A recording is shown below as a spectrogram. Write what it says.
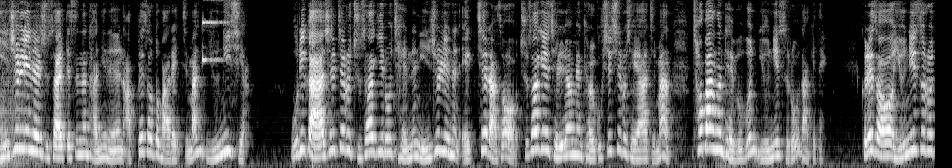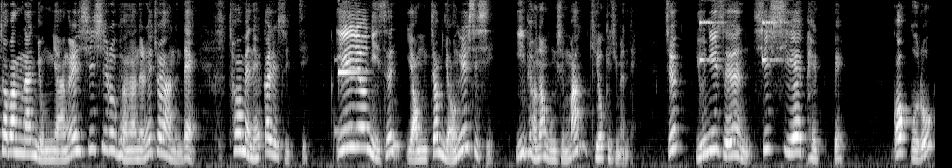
인슐린을 주사할 때 쓰는 단위는 앞에서도 말했지만 유닛이야. 우리가 실제로 주사기로 재는 인슐린은 액체라서 주사기에 재려면 결국 cc로 재야 하지만 처방은 대부분 유닛으로 나게 돼. 그래서 유닛으로 처방난 용량을 cc로 변환을 해줘야 하는데 처음에는 헷갈릴 수 있지. 1유닛은 0.01cc. 이 변환 공식만 기억해주면 돼. 즉, 유닛은 cc의 100배. 거꾸로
